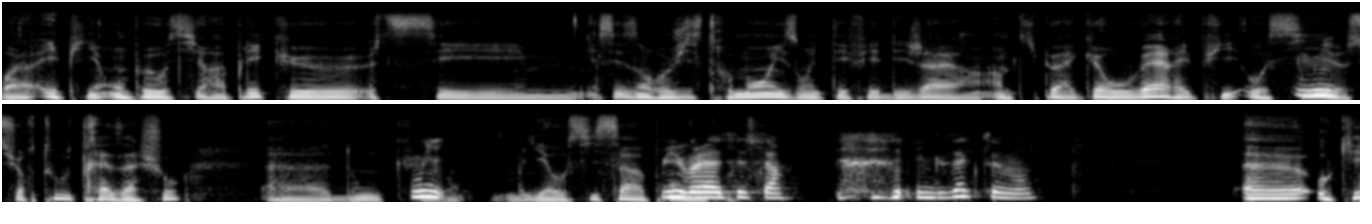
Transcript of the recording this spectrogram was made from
Voilà et puis on peut aussi rappeler que ces, ces enregistrements, ils ont été faits déjà un petit peu à cœur ouvert et puis aussi, mmh. surtout très à chaud, donc Oui. il y a aussi ça à Oui, voilà, c'est ça. Exactement. OK,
